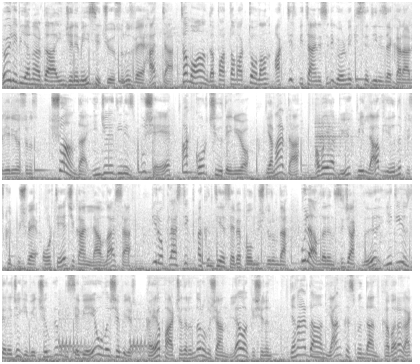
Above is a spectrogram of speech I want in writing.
Böyle bir yanardağı incelemeyi seçiyorsunuz ve hatta tam o anda patlamakta olan aktif bir tanesini görmek istediğinize karar veriyorsunuz. Şu anda incelediğiniz bu şeye akkor çığı deniyor. Yanardağ, havaya büyük bir lav yığını püskürtmüş ve ortaya çıkan lavlarsa piroklastik akıntıya sebep olmuş durumda. Bu lavların sıcaklığı 700 derece gibi çılgın bir seviyeye ulaşabilir. Kaya parçalarından oluşan lav akışının yanardağın yan kısmından kabararak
